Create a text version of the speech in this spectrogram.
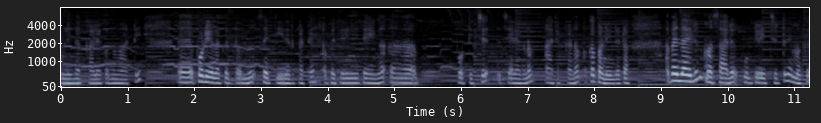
ഉള്ളിയും തക്കാളിയൊക്കെ ഒന്ന് വാട്ടി പൊടികളൊക്കെ ഇട്ടൊന്ന് സെറ്റ് ചെയ്തെടുക്കട്ടെ. അപ്പോഴത്തേന് തേങ്ങ പൊട്ടിച്ച് ചിരകണം അരക്കണം ഒക്കെ പണിയുണ്ട് കേട്ടോ. അപ്പോൾ എന്തായാലും മസാല കൂട്ടി വെച്ചിട്ട് നമുക്ക്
